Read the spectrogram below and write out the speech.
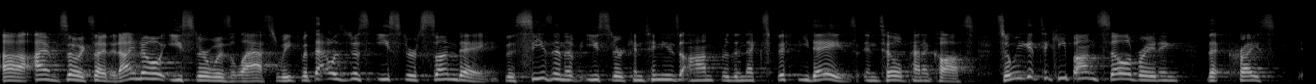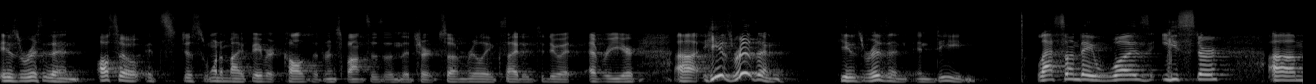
Uh, I am so excited. I know Easter was last week, but that was just Easter Sunday. The season of Easter continues on for the next 50 days until Pentecost. So we get to keep on celebrating that Christ is risen. Also, it's just one of my favorite calls and responses in the church, so I'm really excited to do it every year. Uh, he is risen. He is risen indeed. Last Sunday was Easter. Um,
